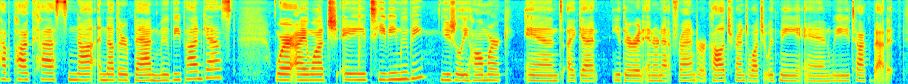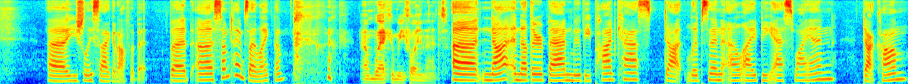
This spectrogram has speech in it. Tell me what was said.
have a podcast, not another bad movie podcast, where I watch a TV movie, usually Hallmark and I get either an internet friend or a college friend to watch it with me, and we talk about it. Uh, usually it off a bit, but uh, sometimes I like them. and where can we find that? Uh, not another bad movie podcast. Dot Libsyn L I B S Y N dot com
